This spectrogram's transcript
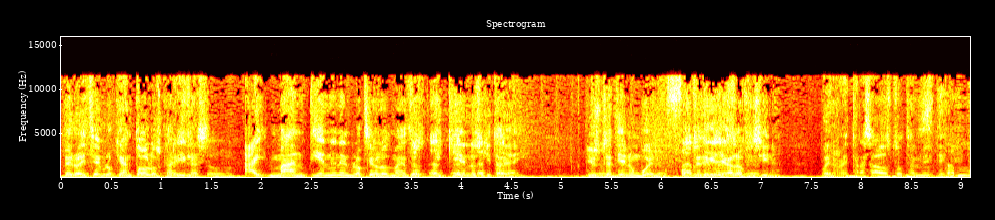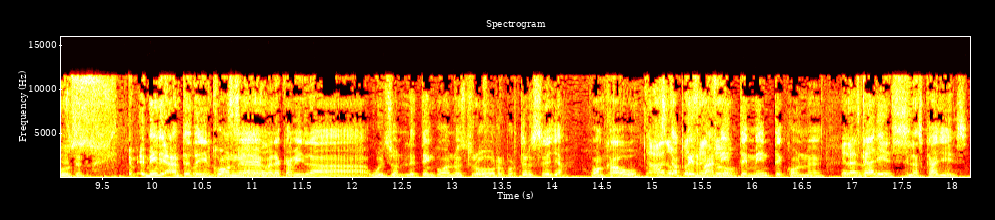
pero ahí se bloquean todos los carriles. todo. Ahí mantienen el bloqueo los maestros y quién los quita de ahí. Y usted tiene un vuelo, usted tiene que llegar a la oficina. Pues retrasados totalmente. Estamos Esto- Eh, eh, mire, antes de ir con eh. María Camila Wilson, le tengo a nuestro reportero estrella, Juan Caobo. Ah, está no, permanentemente con... eh, En las calles. En las calles.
